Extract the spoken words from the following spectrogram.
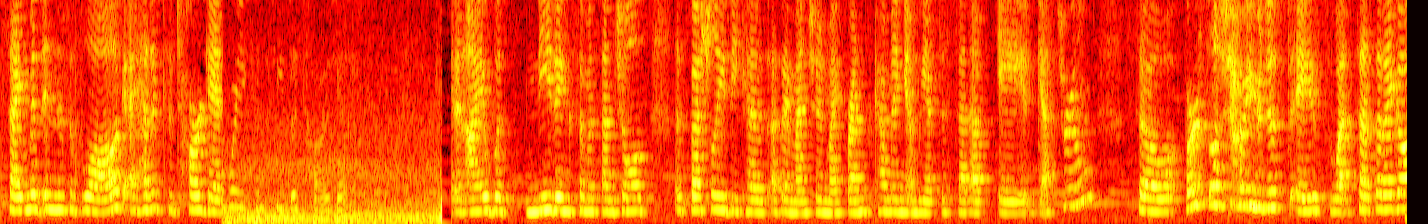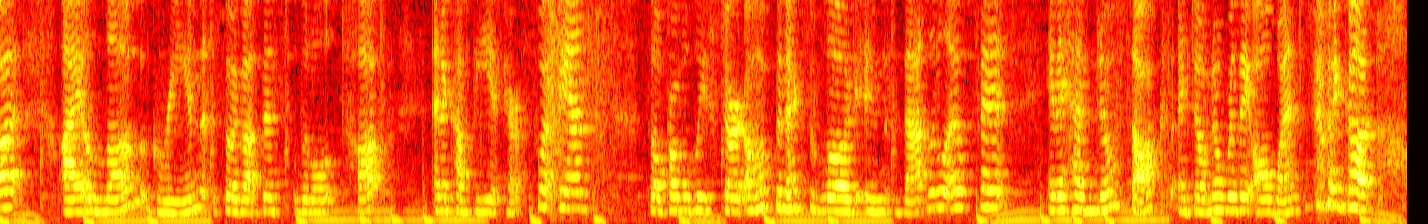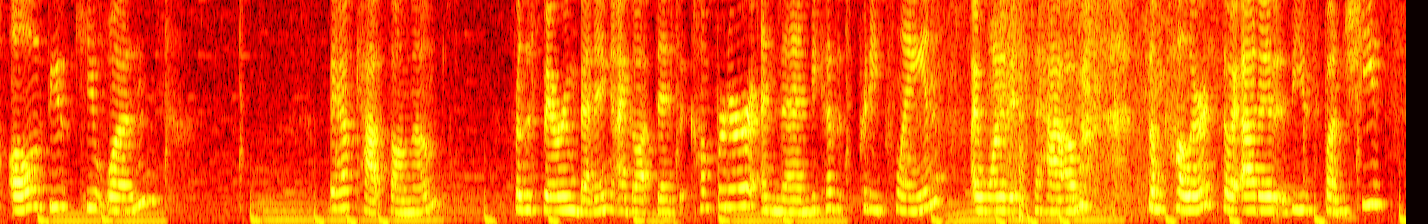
segment in this vlog. I headed to Target where you can see the Target. And I was needing some essentials, especially because as I mentioned, my friend's coming and we have to set up a guest room. So first I'll show you just a sweat set that I got. I love green, so I got this little top and a comfy pair of sweatpants. So I'll probably start off the next vlog in that little outfit. And I had no socks. I don't know where they all went. So I got all of these cute ones. They have cats on them. For the spare room bedding, I got this comforter and then because it's pretty plain, I wanted it to have some color. So I added these fun sheets.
